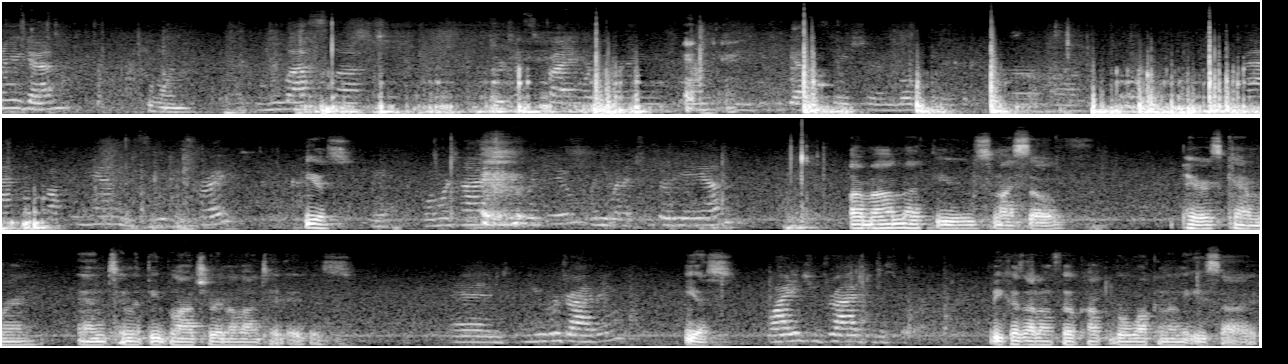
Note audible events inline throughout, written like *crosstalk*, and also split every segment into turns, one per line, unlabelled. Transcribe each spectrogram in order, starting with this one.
morning again.
Good morning.
When we last left, we were testifying regarding going to the EV gas station located at the corner of Mack and Buckingham in City of Detroit.
Yes.
Okay, One more time, who was with you when you went at 2:30 a.m.?
Armand Matthews, myself, Paris Cameron, and Timothy Blancher and Alunte Davis.
And you were driving.
Yes,
Why did you drive to the store?
because I don't feel comfortable walking on the east side.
